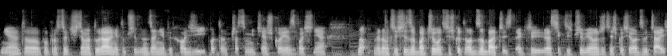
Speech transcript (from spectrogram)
nie? To po prostu gdzieś tam naturalnie to przywiązanie wychodzi i potem czasami ciężko jest właśnie, no wiadomo, coś się zobaczyło, ciężko to odzobaczyć, tak? Czyli raz się ktoś przywiąże, ciężko się odzwyczaić,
